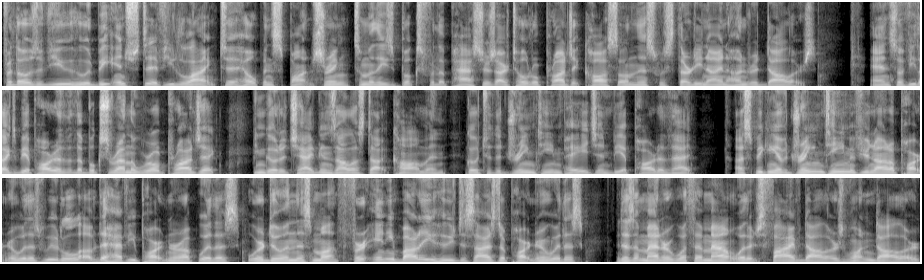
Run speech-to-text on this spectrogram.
For those of you who would be interested, if you'd like to help in sponsoring some of these books for the pastors, our total project cost on this was $3,900. And so, if you'd like to be a part of the Books Around the World project, you can go to chadgonzales.com and go to the Dream Team page and be a part of that. Uh, speaking of Dream Team, if you're not a partner with us, we would love to have you partner up with us. We're doing this month for anybody who decides to partner with us. It doesn't matter what the amount, whether it's $5, $1,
